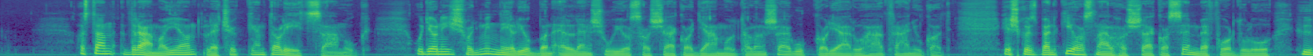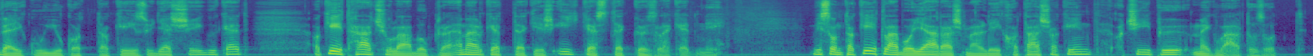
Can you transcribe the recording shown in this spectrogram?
Aztán drámaian lecsökkent a létszámuk. Ugyanis, hogy minél jobban ellensúlyozhassák a gyámoltalanságukkal járó hátrányukat, és közben kihasználhassák a szembeforduló hüvelykújjukat a kézügyességüket, a két hátsó lábokra emelkedtek, és így kezdtek közlekedni. Viszont a két lábon járás mellékhatásaként a csípő megváltozott.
